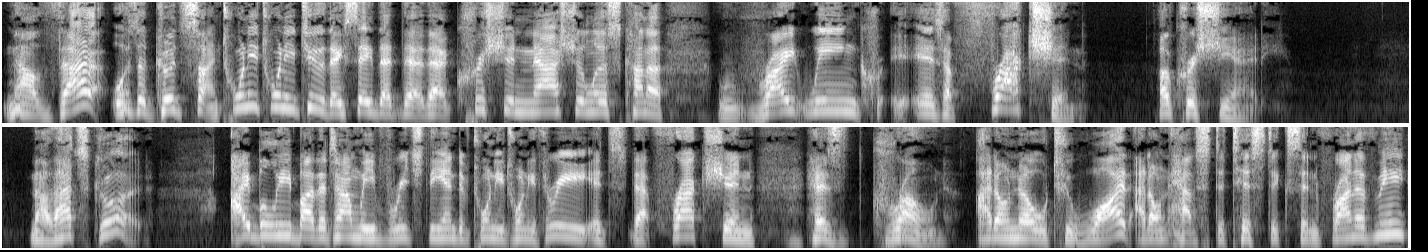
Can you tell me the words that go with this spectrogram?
Now that was a good sign. 2022, they say that that, that Christian nationalist kind of right wing is a fraction of Christianity. Now that's good. I believe by the time we've reached the end of 2023, it's that fraction has grown. I don't know to what. I don't have statistics in front of me,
